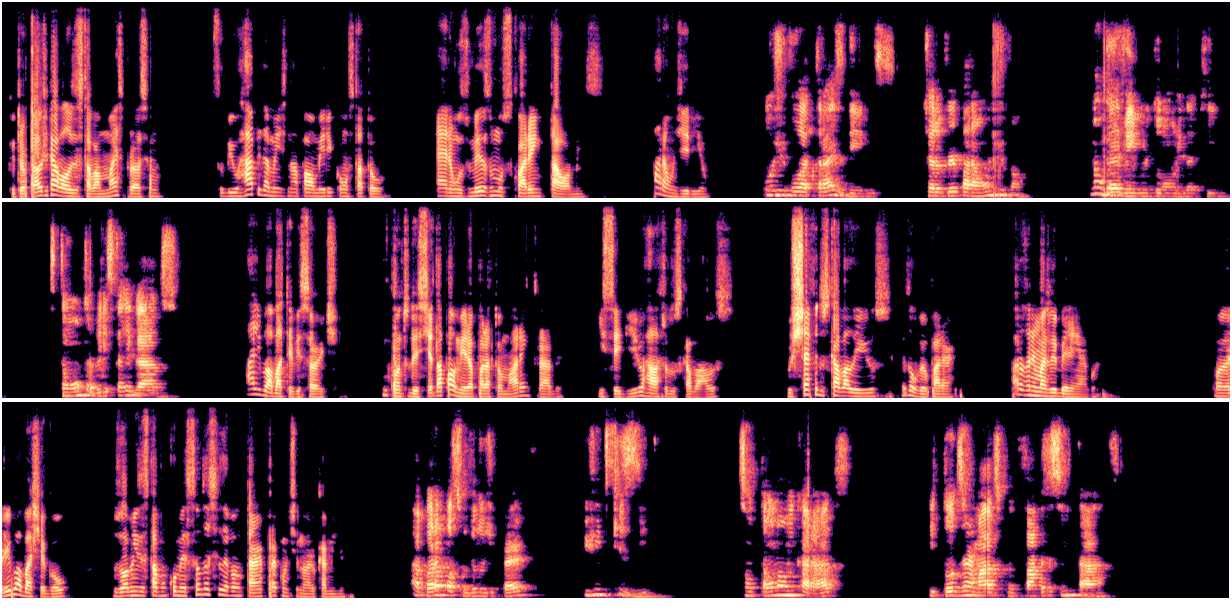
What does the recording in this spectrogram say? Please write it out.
que o tropel de cavalos estava mais próximo, subiu rapidamente na palmeira e constatou: eram os mesmos quarenta homens. Para onde iriam? Hoje vou atrás deles. Quero ver para onde vão. Não devem ir muito longe daqui. Estão outra vez carregados. Ali Baba teve sorte. Enquanto descia da palmeira para tomar a entrada e seguir o rastro dos cavalos, o chefe dos cavaleiros resolveu parar para os animais beberem água. Quando Ali Baba chegou, os homens estavam começando a se levantar para continuar o caminho. Agora posso vê-los de perto. Que gente esquisita. São tão mal encarados. E todos armados com facas e cimitarras.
